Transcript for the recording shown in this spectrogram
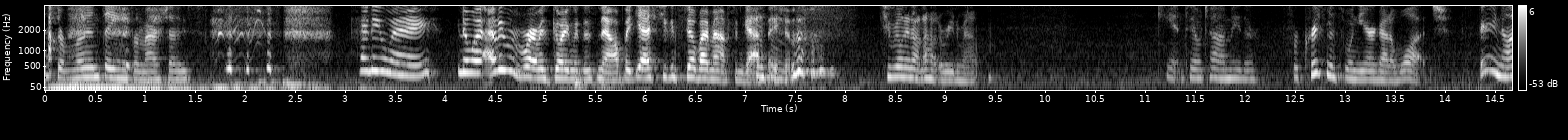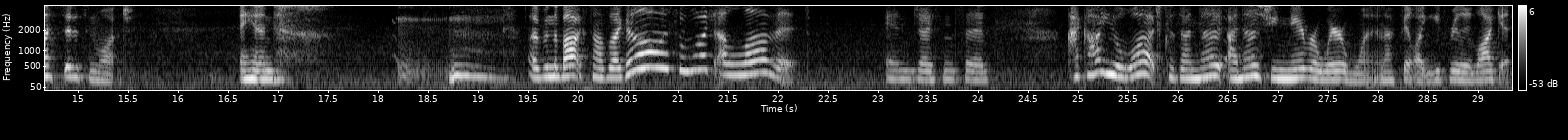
That's a running theme from our shows. Anyway, you know what? I don't even remember where I was going with this now, but yes, you can still buy maps in gas stations. Do you really not know how to read a map? Can't tell time either. For Christmas one year, I got a watch. Very nice citizen watch. And opened the box and I was like, oh, it's a watch. I love it. And Jason said, I got you a watch because I know I noticed you never wear one and I feel like you'd really like it.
